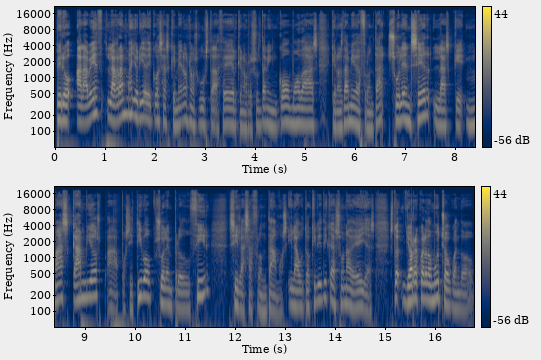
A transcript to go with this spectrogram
Pero a la vez, la gran mayoría de cosas que menos nos gusta hacer, que nos resultan incómodas, que nos da miedo afrontar, suelen ser las que más cambios a positivo suelen producir si las afrontamos. Y la autocrítica es una de ellas. Esto, yo recuerdo mucho cuando,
